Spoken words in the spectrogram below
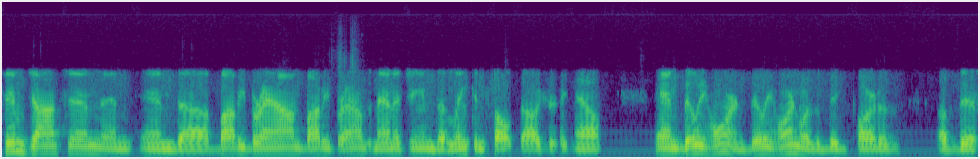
Tim Johnson and and uh, Bobby Brown, Bobby Brown's managing the Lincoln Saltdogs right now, and Billy Horn. Billy Horn was a big part of of this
